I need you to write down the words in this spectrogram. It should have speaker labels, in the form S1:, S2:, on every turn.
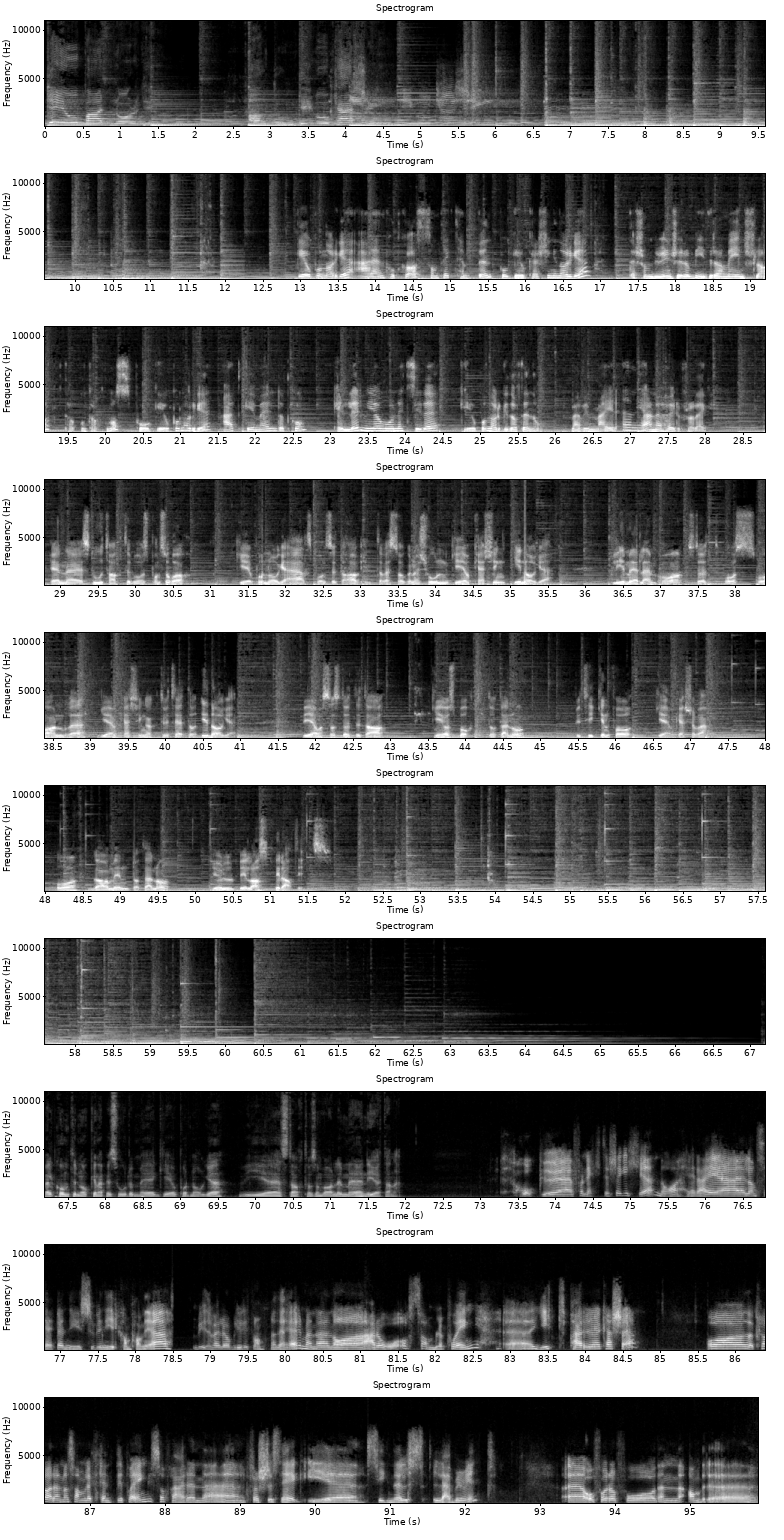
S1: Geopard Norge. Alt om geocaching.
S2: Geopod Norge er en podkast som tar tempen på geocaching i Norge. Dersom du ønsker å bidra med innslag, ta kontakt med oss på geopodnorge eller via vår nettside geopodnorge.no. Der vil mer enn gjerne høre fra deg.
S3: En eh, stor takk til våre sponsorer. Geopod Norge er sponset av interesseorganisasjonen Geocaching i Norge. Bli medlem og støtt oss og andre geocachingaktiviteter i Norge. Vi er også støttet av geosport.no, butikken for geocachere, og garmin.no, Jull Bilas Pilatis. Velkommen til nok en episode med Geopod Norge. Vi eh, starter som vanlig med nyhetene.
S2: HQ fornekter seg ikke. Nå har de eh, lansert en ny suvenirkampanje. Begynner vel å bli litt vant med det her, men eh, nå er det òg å samle poeng gitt per cashe. Og klarer en å samle 50 poeng, så får en første steg i Signals Labyrinth. Eh, og for å få den andre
